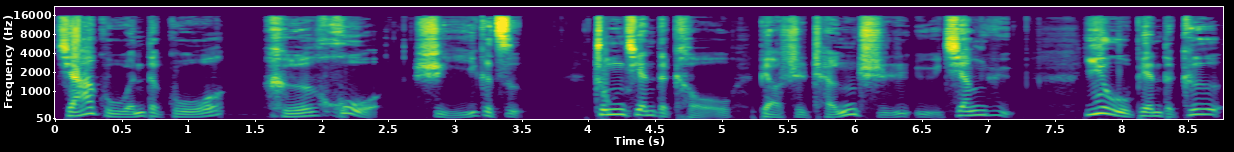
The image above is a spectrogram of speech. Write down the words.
甲骨文的“国”和“或”。是一个字，中间的口表示城池与疆域，右边的戈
